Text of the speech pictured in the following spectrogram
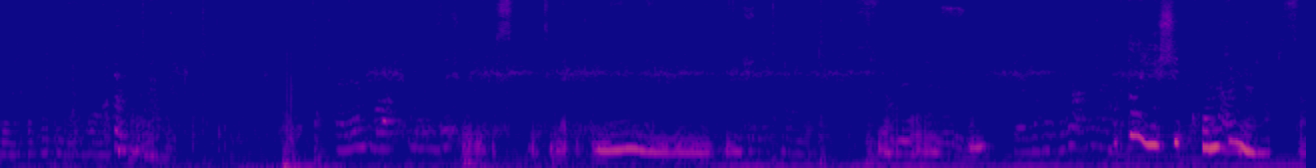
Yarışı patlar geliyor. Şöyle bisikletime de bineyim. Rengi düz. Siyah olsun. Hatta yeşil kombin mi yapsam?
